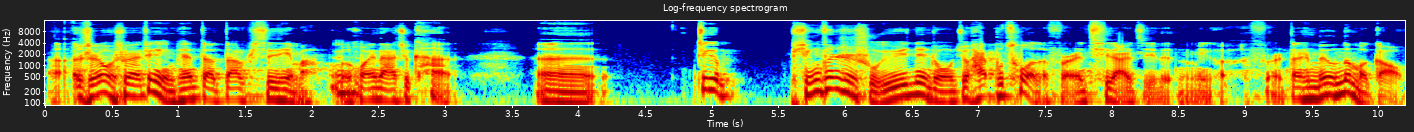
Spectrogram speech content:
呃，首先我说一下，这个影片叫《Dark City》嘛，我欢迎大家去看。嗯，这个评分是属于那种就还不错的分，七点几的那么一个分，但是没有那么高。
